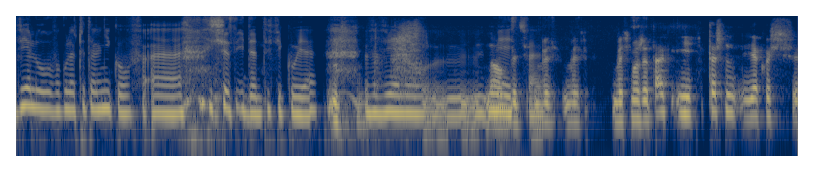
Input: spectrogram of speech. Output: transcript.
wielu w ogóle czytelników e, się zidentyfikuje w wielu no, miejscach. Być, być, być, być, może tak i też jakoś e,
